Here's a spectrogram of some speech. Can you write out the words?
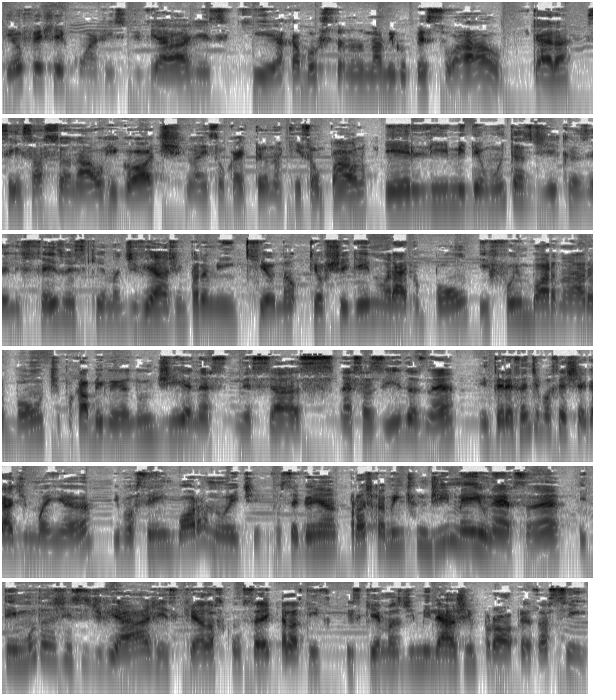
Eu fechei com um agente de viagens que acabou se tornando meu amigo pessoal, cara sensacional, o Rigotti, lá em São Caetano, aqui em São Paulo. Ele me deu muitas dicas, ele fez um esquema de viagem para mim que eu não que eu cheguei no horário bom e fui embora no horário bom, tipo, acabei ganhando um dia ness- nessas, nessas idas, né? Interessante você chegar de manhã e você ir embora à noite. Você ganha praticamente um dia e meio nessa, né? E tem muitas agências de viagens que elas conseguem, elas têm esquemas de milhagem próprias. Assim,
